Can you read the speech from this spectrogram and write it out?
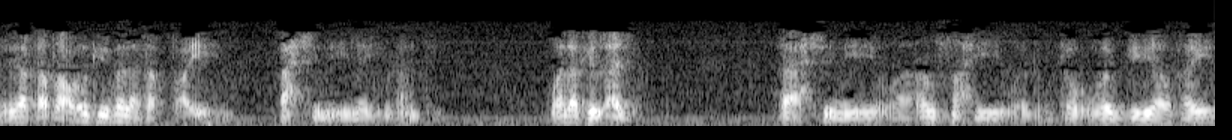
فإذا قطعوك فلا تقطعيهم أحسني إليهم أنت ولك الأجر فأحسني وأنصحي ووجهي الخير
